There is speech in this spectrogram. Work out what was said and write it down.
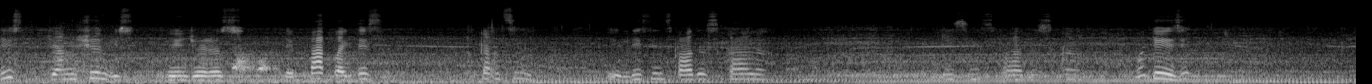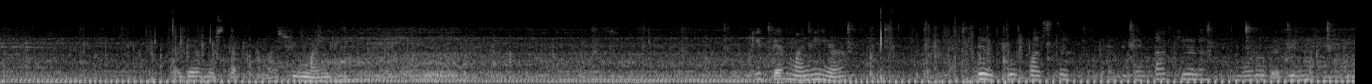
This junction is dangerous. They park like this. You Can't see. Hey, Lisin's father's car. Lisin's father's car. What day is it? Oh, dia must must remind him. Give them money, ah. They'll go faster. We can park here. Tomorrow there will not.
